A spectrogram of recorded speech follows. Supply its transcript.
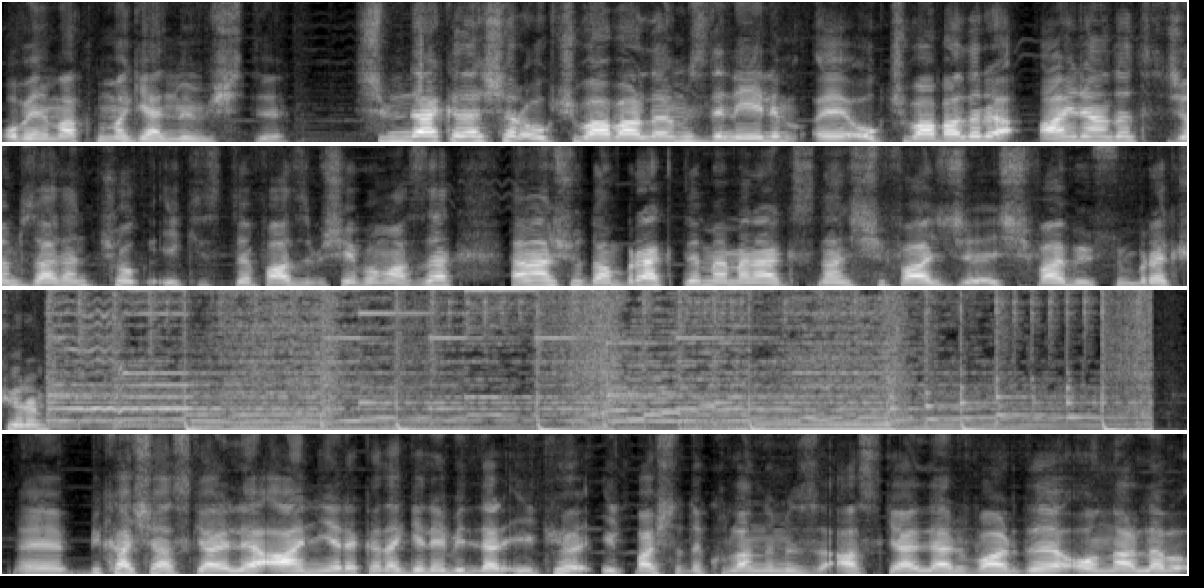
O benim aklıma gelmemişti. Şimdi arkadaşlar okçu barbarlarımızı deneyelim. Ee, okçu barbarları aynı anda atacağım. Zaten çok ikisi de fazla bir şey yapamazlar. Hemen şuradan bıraktım. Hemen arkasından şifacı, şifa büyüsünü bırakıyorum. Ee, birkaç askerle aynı yere kadar gelebilirler. İlk ilk başta da kullandığımız askerler vardı. Onlarla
